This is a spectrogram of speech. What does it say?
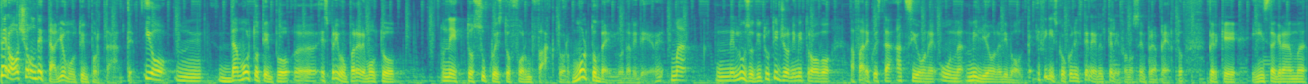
Però c'è un dettaglio molto importante. Io mh, da molto tempo eh, esprimo un parere molto netto su questo form factor. Molto bello da vedere, ma nell'uso di tutti i giorni mi trovo a fare questa azione un milione di volte. E finisco con il tenere il telefono sempre aperto perché Instagram,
